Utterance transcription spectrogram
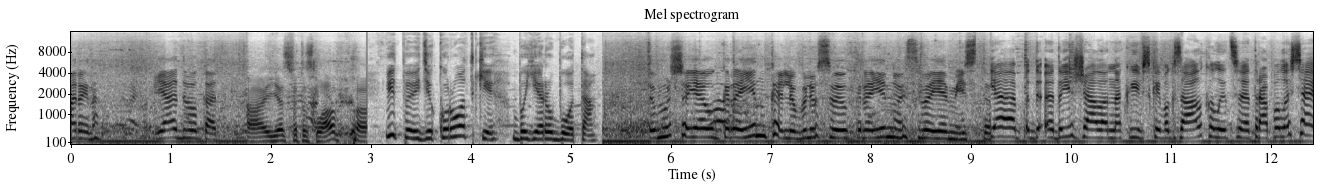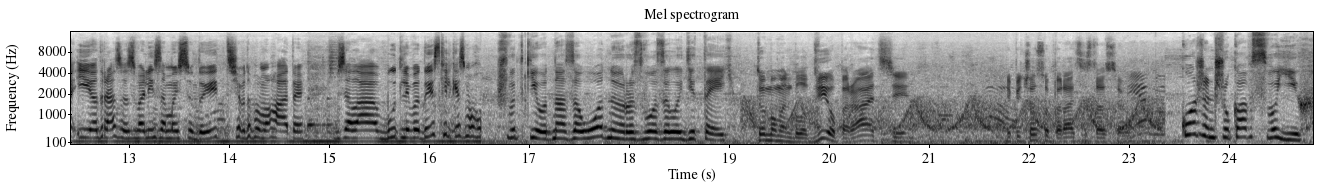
Марина. Я адвокат, А я Святослав. Відповіді короткі, бо є робота. Тому що я українка, люблю свою країну і своє місто. Я доїжджала на київський вокзал, коли це трапилося, і одразу з валізами сюди, щоб допомагати. Взяла бутлі води, скільки змогла. Швидкі одна за одною розвозили дітей. В той момент було дві операції, і під час операції стався вибух. Кожен шукав своїх.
